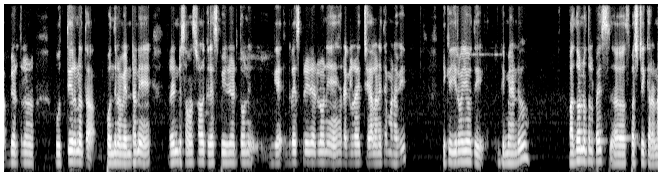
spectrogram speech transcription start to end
అభ్యర్థులను ఉత్తీర్ణత పొందిన వెంటనే రెండు సంవత్సరాల గ్రేస్ పీరియడ్తో గ్రేస్ పీరియడ్‌లోనే రెగ్యులరైజ్ చేయాలనైతే మనవి. ఇక 20వది డిమాండు పదోన్నతులపై స్ స్పష్టీకరణ.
